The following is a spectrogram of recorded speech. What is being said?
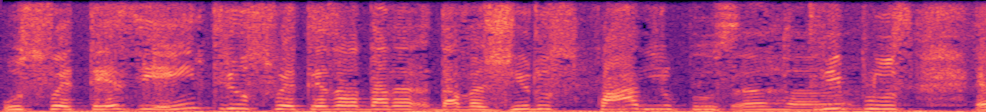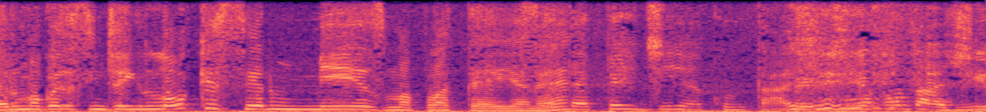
os fuetês e entre os fuetês ela dava, dava giros quádruplos, Triplos, aham. triplos. Era uma coisa assim de enlouquecer mesmo a plateia, Você né? até perdi a contagem. Perdi a contagem,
